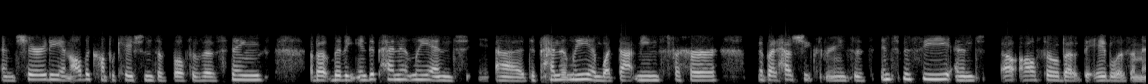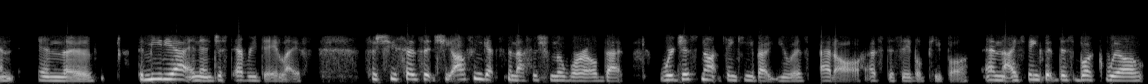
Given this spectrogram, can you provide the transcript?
and charity and all the complications of both of those things, about living independently and uh, dependently and what that means for her, about how she experiences intimacy, and also about the ableism in, in the the media and in just everyday life. So she says that she often gets the message from the world that we're just not thinking about you as at all as disabled people. And I think that this book will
